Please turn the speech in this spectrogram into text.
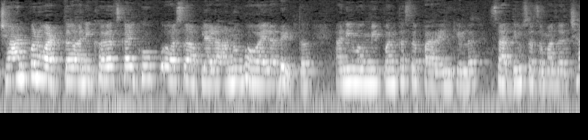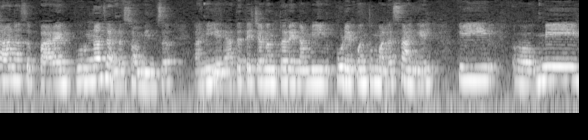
छान पण वाटतं आणि खरंच काही खूप असं आपल्याला अनुभवायला भेटतं. आणि मग मी पण तसं पारायण केलं. सात दिवसाचं माझं छान असं पारायण पूर्ण झालं स्वामींचं. आणि आता त्याच्यानंतर आहे ना मी पुढे पण तुम्हाला सांगेल की मी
